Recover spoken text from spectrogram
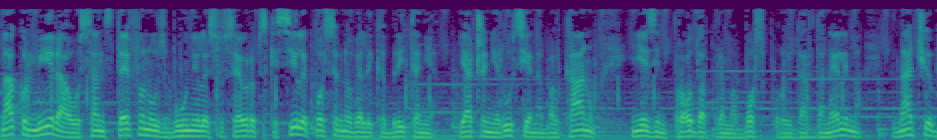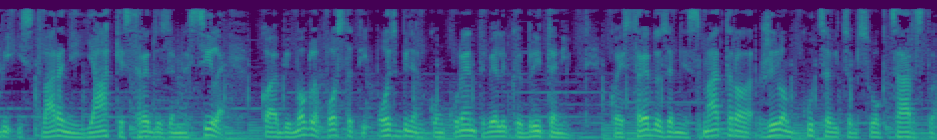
Nakon mira u San Stefanu uzbunile su se europske sile, posebno Velika Britanija. Jačanje Rusije na Balkanu i njezin prodor prema Bosporu i Dardanelima značio bi i stvaranje jake sredozemne sile koja bi mogla postati ozbiljan konkurent Velikoj Britaniji, koja je sredozemlje smatrala žilom kucavicom svog carstva.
